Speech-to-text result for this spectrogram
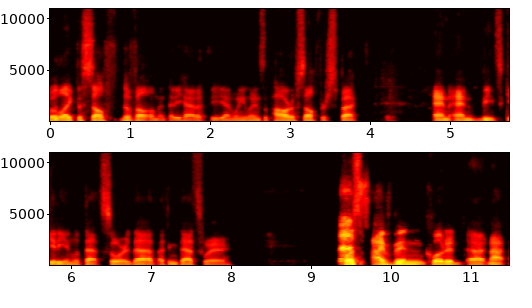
but like the self development that he had at the end when he learns the power of self respect and and beats Gideon with that sword. That I think that's where Plus, I've been quoted, uh, not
